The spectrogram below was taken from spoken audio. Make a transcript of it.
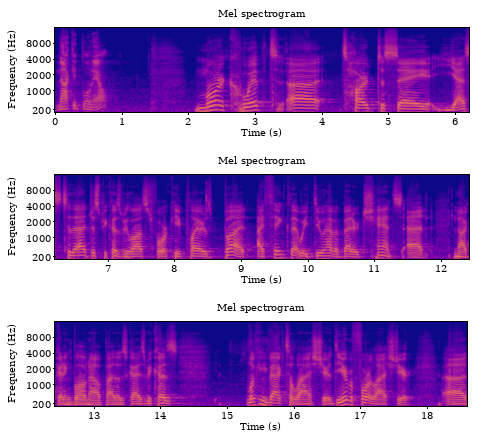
not get blown out? More equipped. Uh, it's hard to say yes to that just because we lost four key players, but I think that we do have a better chance at not getting blown out by those guys because looking back to last year, the year before last year, uh,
